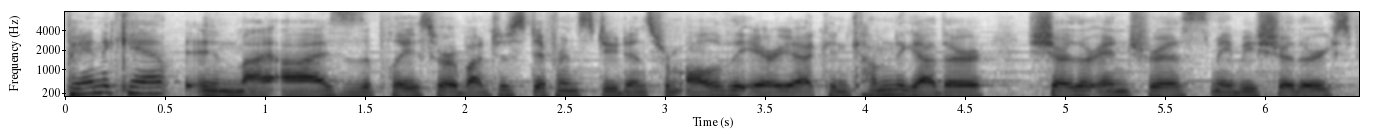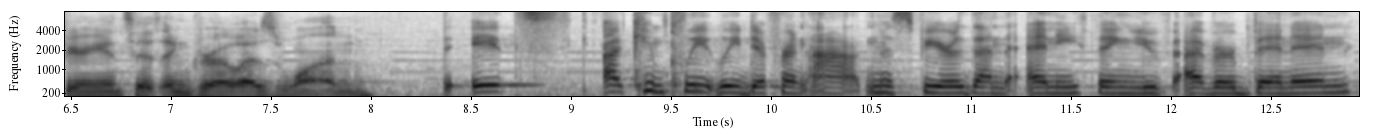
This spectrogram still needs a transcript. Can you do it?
Panda Camp, in my eyes, is a place where a bunch of different students from all over the area can come together, share their interests, maybe share their experiences, and grow as one. It's a completely different atmosphere than anything you've ever been in.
